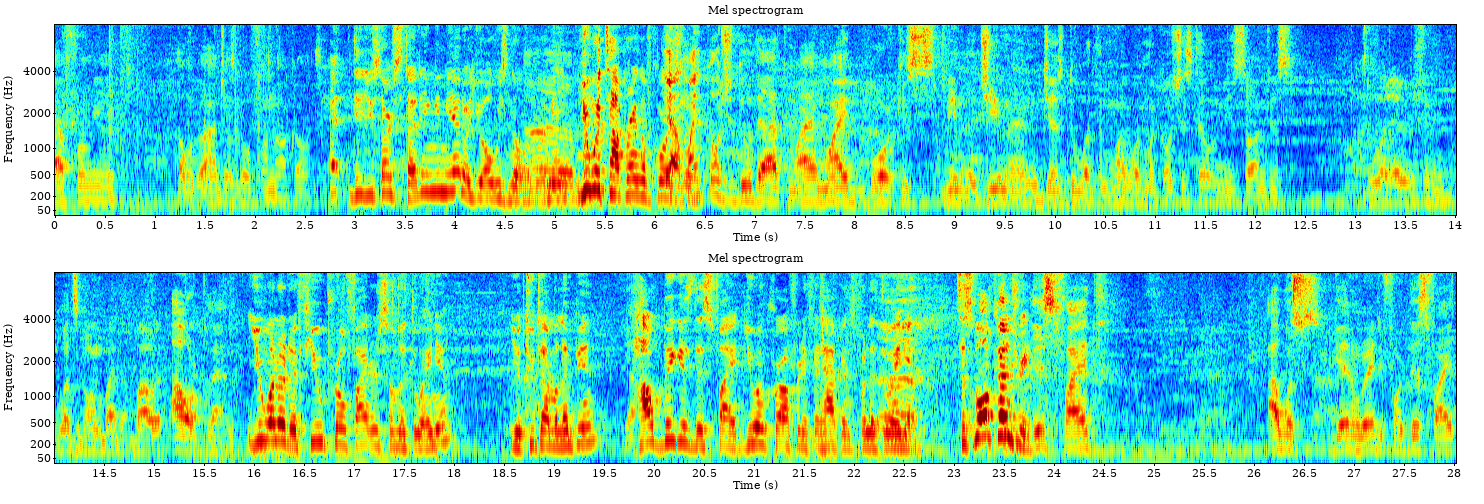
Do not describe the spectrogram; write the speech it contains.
have for me, I will gonna just go for a knockout. Uh, Did you start studying him yet, or you always know him? I mean, Uh, my- with Top Rank, of course. Yeah, so- my coach do that. My my work is be in the gym and just do what the, my, what my coach is telling me. So I'm just do what everything what's going by the by our plan. You're one of the few pro fighters from Lithuania. You're a two-time Olympian. Yeah. How big is this fight, you and Crawford, if it happens for Lithuania? Uh, it's a small country. This fight, I was getting ready for this fight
